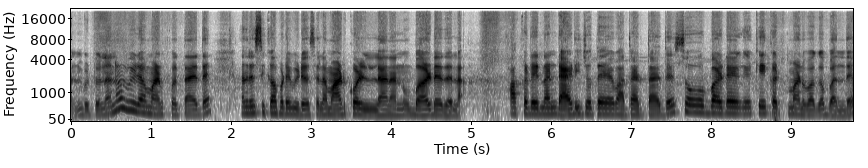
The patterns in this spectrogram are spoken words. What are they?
ಅಂದ್ಬಿಟ್ಟು ನಾನು ವೀಡಿಯೋ ಮಾಡ್ಕೊತಾ ಇದ್ದೆ. ಅಂದರೆ ಸಿಕ್ಕಾಪಟ್ಟೆ ವೀಡಿಯೋಸ್ ಎಲ್ಲ ಮಾಡ್ಕೊಳ್ಳಿಲ್ಲ ನಾನು ಬರ್ಡೇದೆಲ್ಲ ಆ ಕಡೆ ನನ್ನ ಡ್ಯಾಡಿ ಜೊತೆ ಮಾತಾಡ್ತಾ ಇದ್ದೆ. ಸೊ ಬರ್ಡೇಗೆ ಕೇಕ್ ಕಟ್ ಮಾಡುವಾಗ ಬಂದೆ.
